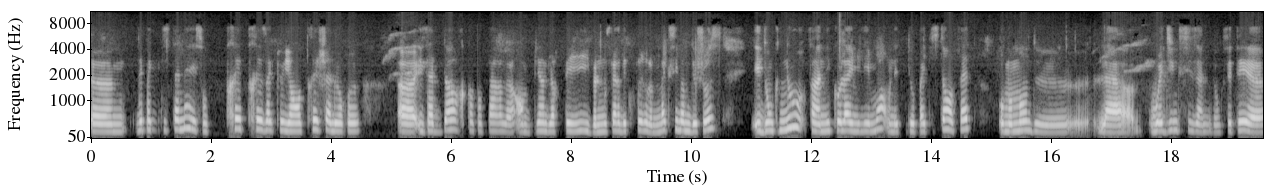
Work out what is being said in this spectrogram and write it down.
Euh, les Pakistanais, ils sont très, très accueillants, très chaleureux. Euh, ils adorent quand on parle en bien de leur pays. Ils veulent nous faire découvrir le maximum de choses. Et donc, nous, enfin, Nicolas, Émilie et moi, on était au Pakistan, en fait, au moment de la wedding season. Donc, c'était euh,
